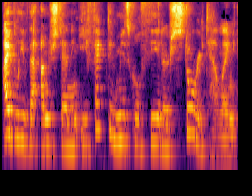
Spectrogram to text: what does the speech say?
I believe that understanding effective musical theater storytelling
